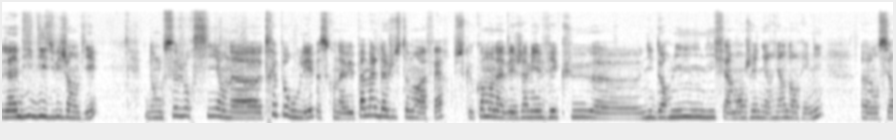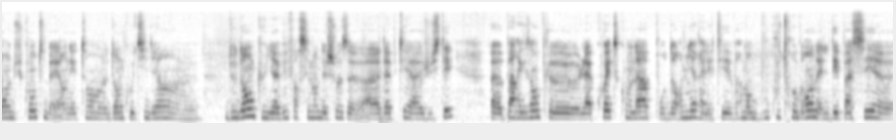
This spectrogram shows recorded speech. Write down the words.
lundi 18 janvier. Donc ce jour-ci, on a très peu roulé parce qu'on avait pas mal d'ajustements à faire, puisque comme on n'avait jamais vécu, euh, ni dormi, ni fait à manger, ni rien dans Rémi, euh, on s'est rendu compte, ben, en étant dans le quotidien euh, dedans, qu'il y avait forcément des choses à adapter, à ajuster. Euh, par exemple, euh, la couette qu'on a pour dormir, elle était vraiment beaucoup trop grande, elle dépassait euh,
